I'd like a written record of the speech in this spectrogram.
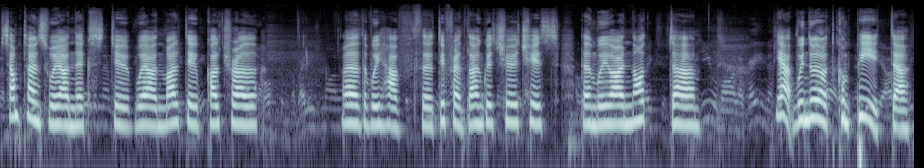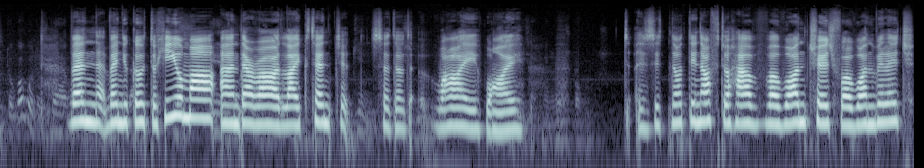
Sometimes we are next to we are multicultural. Uh, we have the different language churches. Then we are not. Uh, yeah, we do not compete. Uh, when when you go to Hiiumaa and there are like ten, so that why why is it not enough to have uh, one church for one village?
